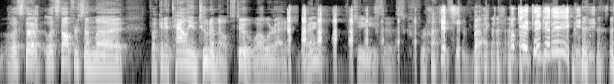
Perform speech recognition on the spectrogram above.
Let's stop. Let's stop for some uh, fucking Italian tuna melts too while we're at it, right? Jesus Christ! Gets it back. Okay, take it easy.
